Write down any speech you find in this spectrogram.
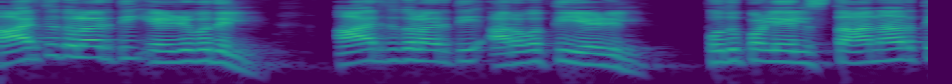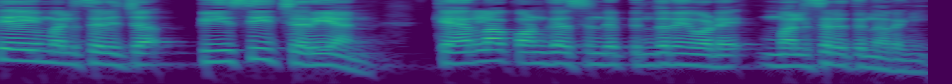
ആയിരത്തി തൊള്ളായിരത്തി എഴുപതിൽ ആയിരത്തി തൊള്ളായിരത്തി അറുപത്തിയേഴിൽ പുതുപ്പള്ളിയിൽ സ്ഥാനാർത്ഥിയായി മത്സരിച്ച പി സി ചെറിയാൻ കേരള കോൺഗ്രസിന്റെ പിന്തുണയോടെ മത്സരത്തിനിറങ്ങി.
